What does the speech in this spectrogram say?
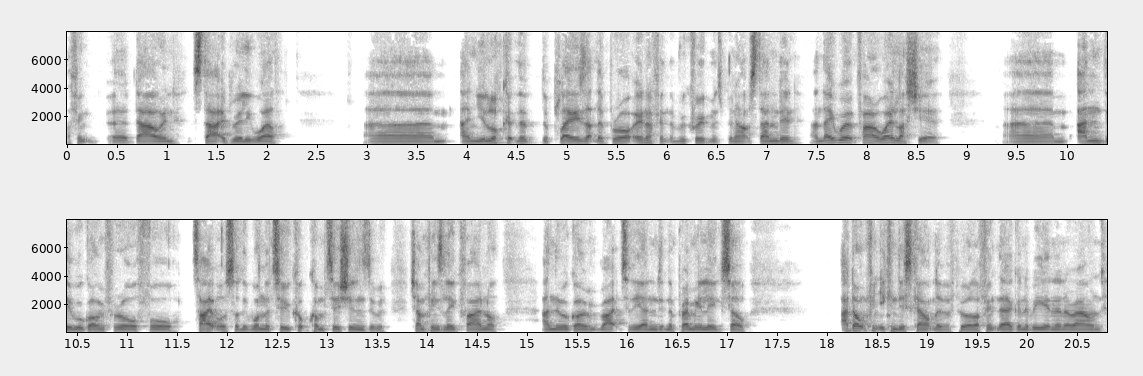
I think uh, Darwin started really well. Um, and you look at the, the players that they've brought in, I think the recruitment's been outstanding. And they weren't far away last year. Um, and they were going for all four titles. So they won the two cup competitions, the Champions League final, and they were going right to the end in the Premier League. So I don't think you can discount Liverpool. I think they're going to be in and around,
